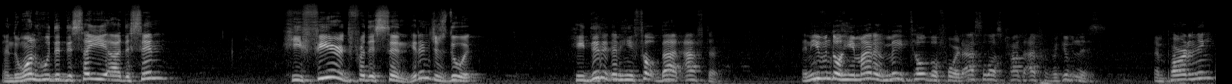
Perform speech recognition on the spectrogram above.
And the one who did the sayyah, the sin, he feared for the sin. He didn't just do it. He did it and he felt bad after. And even though he might have made tawbah for it, asked Allah subhanahu wa ta'ala for forgiveness and pardoning,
